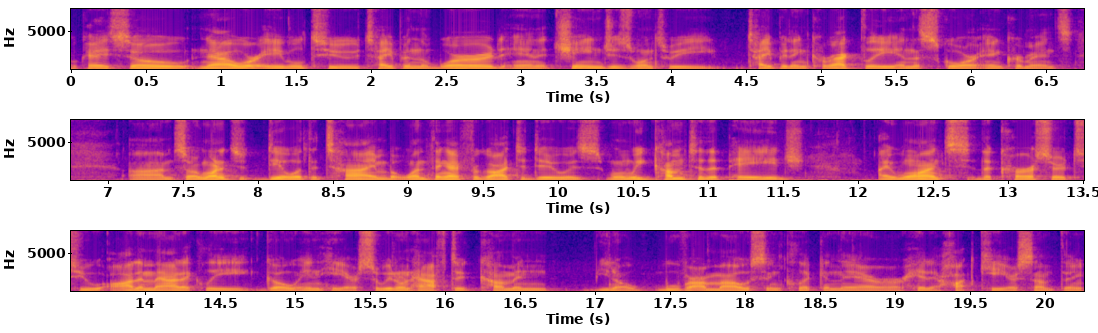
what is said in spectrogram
Okay, so now we're able to type in the word and it changes once we type it in correctly and the score increments. Um, so I wanted to deal with the time, but one thing I forgot to do is when we come to the page, I want the cursor to automatically go in here so we don't have to come and you know move our mouse and click in there or hit a hotkey or something.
